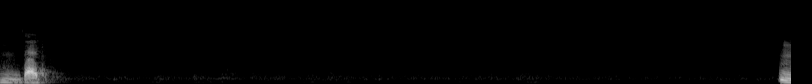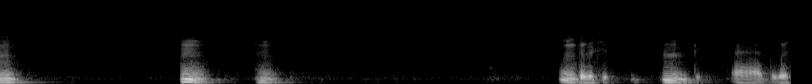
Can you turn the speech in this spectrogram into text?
mm, that mm, mm, mm, mm, because you, mm, uh, because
